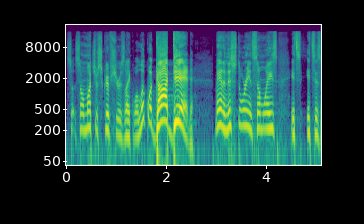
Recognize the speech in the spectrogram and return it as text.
So, so much of Scripture is like, well, look what God did. Man, in this story, in some ways, it's, it's as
